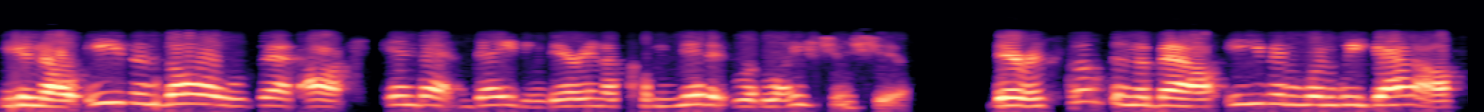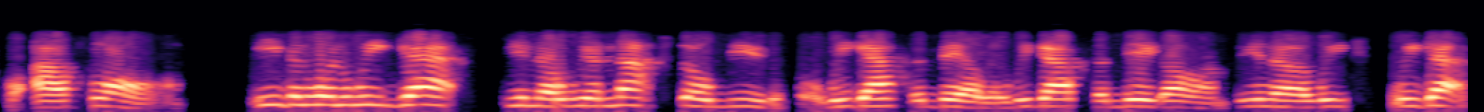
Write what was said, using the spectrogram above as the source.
you know, even those that are in that dating, they're in a committed relationship. There is something about even when we got our our flaws, even when we got, you know, we're not so beautiful. We got the belly, we got the big arms, you know, we we got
